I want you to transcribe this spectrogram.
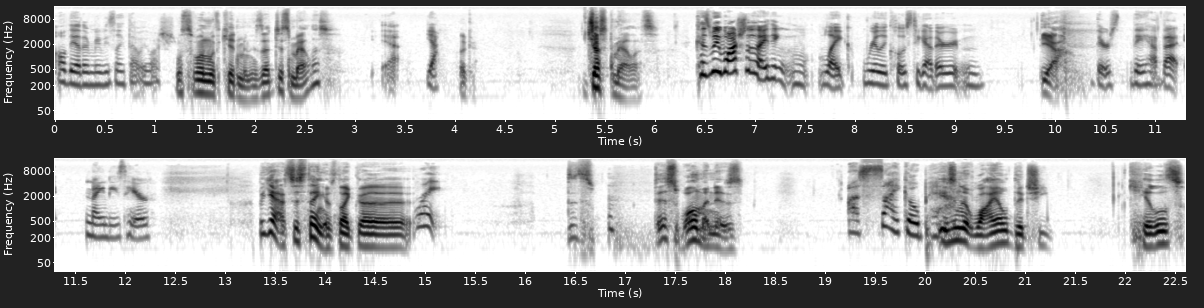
All the other movies like that we watched. what's the one with Kidman? Is that just Malice? Yeah. Yeah. Okay. Just Malice. Because we watched those, I think, m- like really close together. And Yeah. there's they have that 90s hair. But yeah, it's this thing. It's like the Right. this this woman is A psychopath. isn't it wild that she kills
